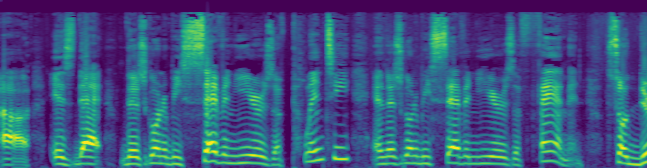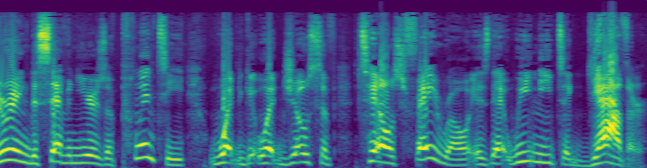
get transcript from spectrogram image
uh, is that there's going to be seven years of plenty and there's going to be seven years of famine. So during the seven years of plenty, what what Joseph tells Pharaoh is that we need to gather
